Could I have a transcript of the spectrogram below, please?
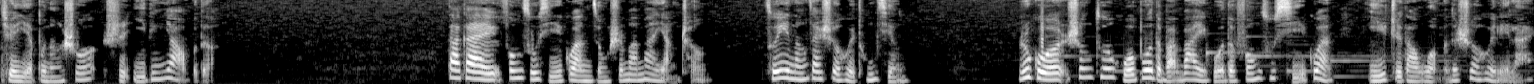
却也不能说是一定要不得。大概风俗习惯总是慢慢养成，所以能在社会通行。如果生吞活剥地把外国的风俗习惯移植到我们的社会里来，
